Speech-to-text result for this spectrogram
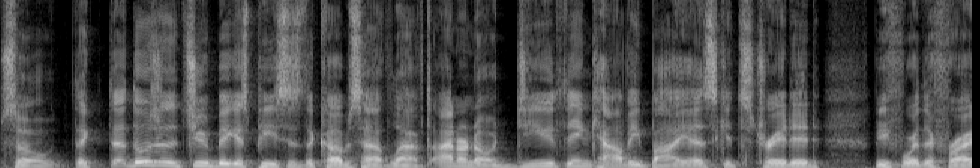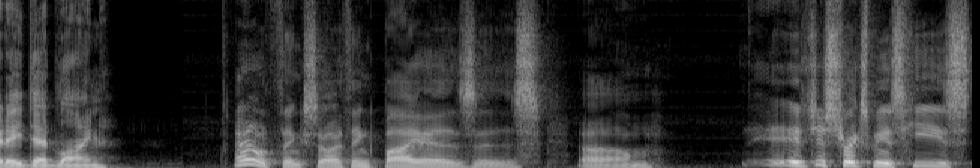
So the, those are the two biggest pieces the Cubs have left. I don't know. Do you think Javy Baez gets traded before the Friday deadline? I don't think so. I think Baez is. Um, it just strikes me as he's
